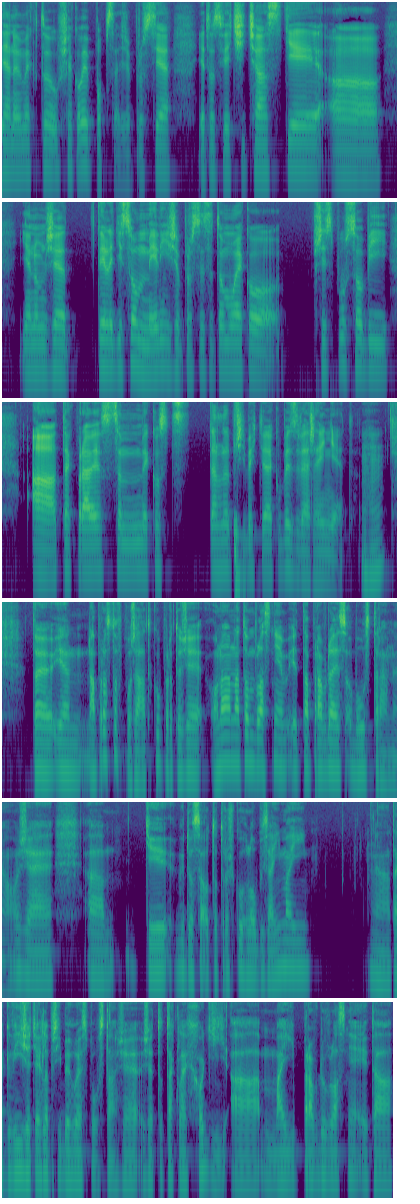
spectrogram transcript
já nevím, jak to už jakoby popsat, že prostě je to z větší části uh, jenom, že ty lidi jsou milí, že prostě se tomu jako přizpůsobí a tak právě jsem jako tenhle příběh chtěl jakoby zveřejnit. Mm-hmm. To je naprosto v pořádku, protože ona na tom vlastně, je, ta pravda je z obou stran, jo? že uh, ti, kdo se o to trošku hlouběji zajímají, tak ví, že těchto příběhů je spousta, že, že to takhle chodí a mají pravdu vlastně i ta,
